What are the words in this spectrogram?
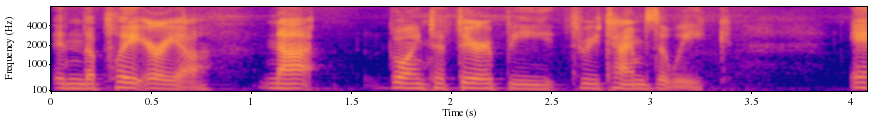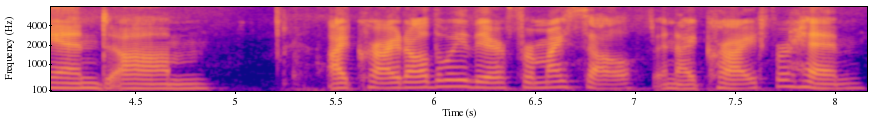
in the play area, not going to therapy three times a week, and um, I cried all the way there for myself, and I cried for him.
